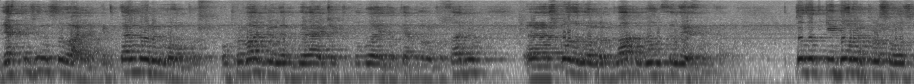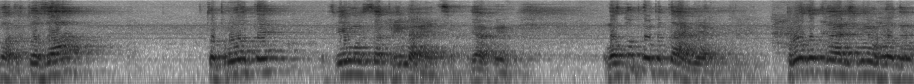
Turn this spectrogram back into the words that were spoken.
для співфінансування капітального ремонту, упровадження нерозбігаючих технологій затеплення фасадів е, школи номер 2 по вулиці Лисника. Хто за такий договір, прошу голосувати. Хто за, хто проти, утримався, приймається. Дякую. Наступне питання. Про затвердження угоди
